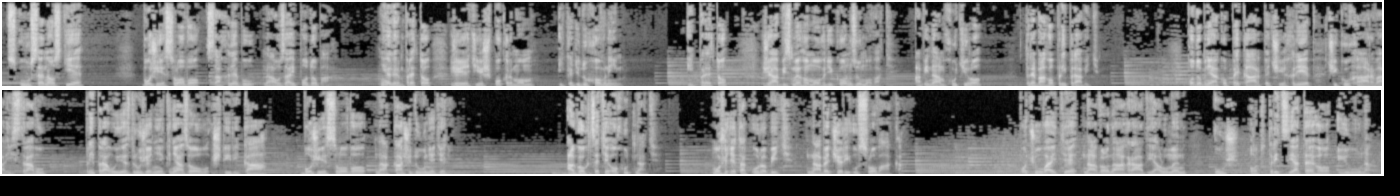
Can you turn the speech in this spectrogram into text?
Skúsenosť je, Božie slovo sa chlebu naozaj podobá. Nie len preto, že je tiež pokrmom, i keď duchovným. I preto, že aby sme ho mohli konzumovať, aby nám chutilo, treba ho pripraviť. Podobne ako pekár pečie chlieb či kuchár varí stravu, pripravuje Združenie kňazov 4K Božie slovo na každú nedeľu. Ak ho chcete ochutnať, môžete tak urobiť na večeri u Slováka. Počúvajte na vlnách Rádia Lumen už od 30. júna.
